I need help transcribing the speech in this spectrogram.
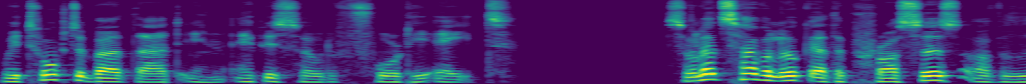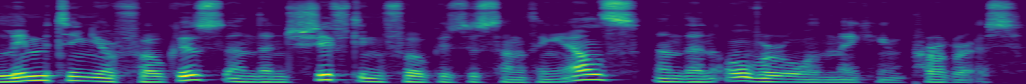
we talked about that in episode 48. So let's have a look at the process of limiting your focus and then shifting focus to something else and then overall making progress.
